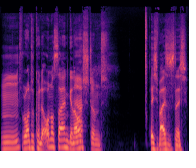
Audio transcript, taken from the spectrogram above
Mhm. Toronto könnte auch noch sein, genau. Ja, stimmt. Ich weiß es nicht.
